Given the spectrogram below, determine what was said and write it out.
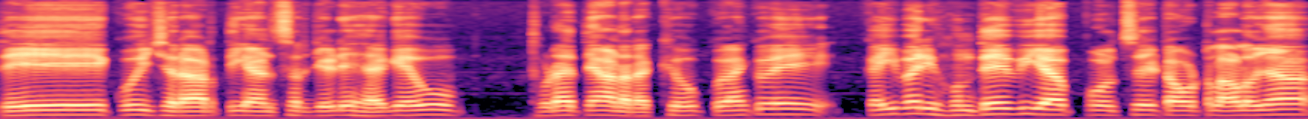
ਤੇ ਕੋਈ ਸ਼ਰਾਰਤੀ ਆਨਸਰ ਜਿਹੜੇ ਹੈਗੇ ਉਹ ਥੋੜਾ ਧਿਆਨ ਰੱਖਿਓ, ਕਿਉਂਕਿ ਕਈ ਵਾਰੀ ਹੁੰਦੇ ਵੀ ਆ ਪੁਲਿਸ ਦੇ ਟੌਟ ਲਾ ਲਓ ਜਾਂ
